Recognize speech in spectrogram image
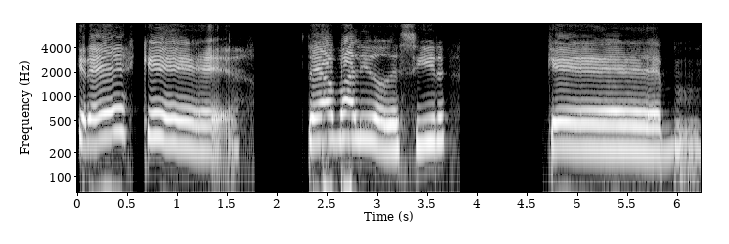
que sea válido decir que mm,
